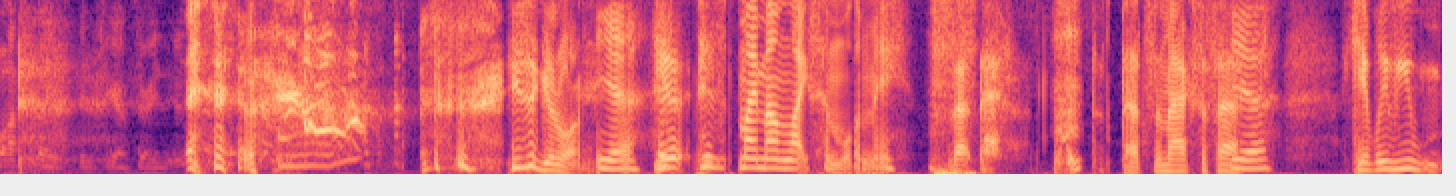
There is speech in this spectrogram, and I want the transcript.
watch my Instagram stories, He's a good one. Yeah. His, Yeah. his my mum likes him more than me. That that's the max effect. Yeah. I can't believe you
